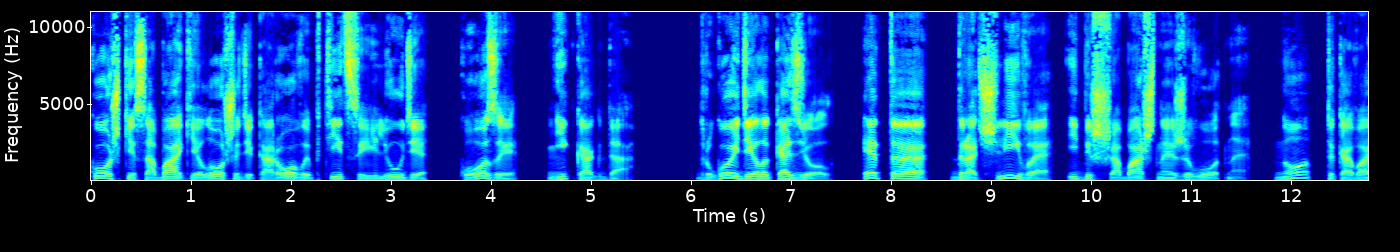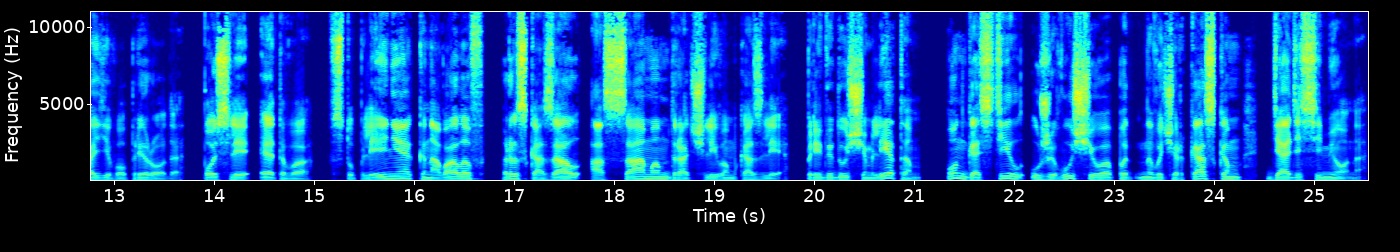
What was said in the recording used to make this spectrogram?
кошки, собаки, лошади, коровы, птицы и люди. Козы – никогда. Другое дело козел. Это дрочливое и бесшабашное животное, но такова его природа. После этого вступления Коновалов рассказал о самом дрочливом козле. Предыдущим летом он гостил у живущего под Новочеркасском дяди Семена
